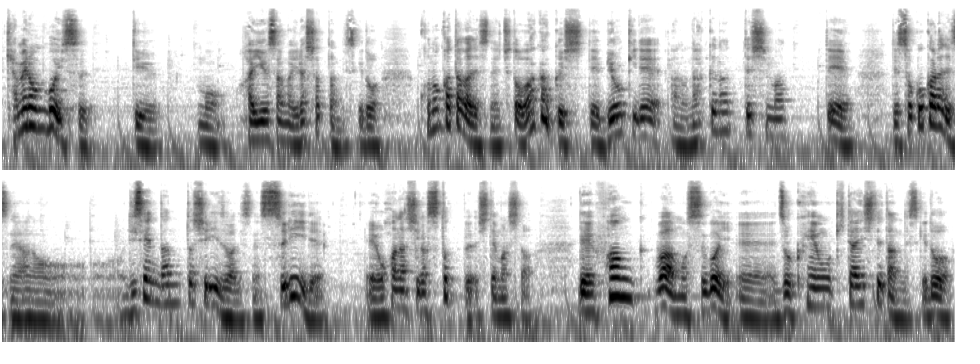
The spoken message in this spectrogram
ー、キャメロン・ボイスっていうもう俳優さんがいらっしゃったんですけどこの方がですねちょっと若くして病気であの亡くなってしまってでそこからですねあのディセンダントシリーズはですね3で、えー、お話がストップしてました。でファンはもうすごい、えー、続編を期待してたんですけど、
